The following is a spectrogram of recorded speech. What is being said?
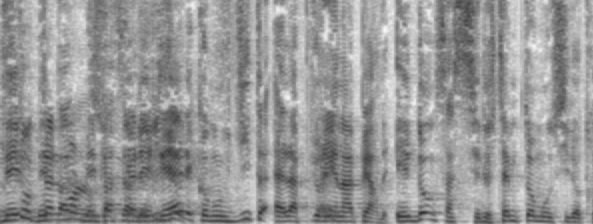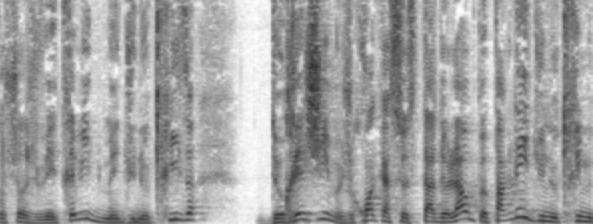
mais, totalement mais, parce qu'elle est réelle et comme vous dites, elle a plus rien à perdre. Et donc, ça, c'est le symptôme aussi d'autre chose. Je vais très vite, mais d'une crise de régime. Je crois qu'à ce stade-là, on peut parler d'une crise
